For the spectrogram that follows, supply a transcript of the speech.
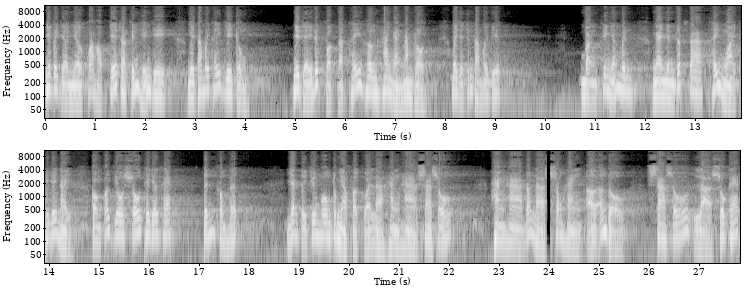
nhưng bây giờ nhờ khoa học chế ra kính hiển vi người ta mới thấy vi trùng. Như vậy Đức Phật đã thấy hơn hai ngàn năm rồi, bây giờ chúng ta mới biết. Bằng thiên nhãn minh, Ngài nhìn rất xa thấy ngoài thế giới này còn có vô số thế giới khác, tính không hết. Danh từ chuyên môn trong nhà Phật gọi là hằng hà sa số. Hằng hà đó là sông Hằng ở Ấn Độ, sa số là số cát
